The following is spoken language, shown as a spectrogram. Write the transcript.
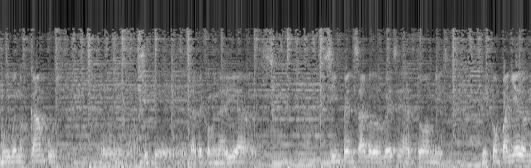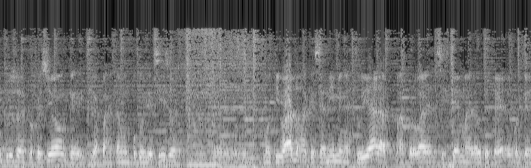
muy buenos campus, eh, así que la recomendaría sin pensarlo dos veces a todos mis, mis compañeros, incluso de profesión, que, capaz están un poco indecisos, eh, motivarlos a que se animen a estudiar, a, probar el sistema de la UTPL, porque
